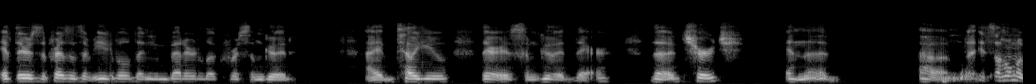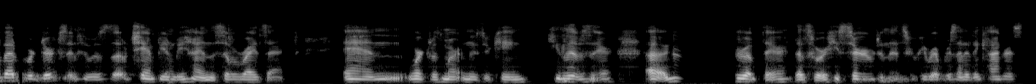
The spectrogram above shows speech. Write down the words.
If there's the presence of evil, then you better look for some good. I tell you, there is some good there. The church and the uh, it's the home of Everett Dirksen, who was the champion behind the Civil Rights Act and worked with Martin Luther King. He lives there. Uh, grew up there. That's where he served, and that's who he represented in Congress.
